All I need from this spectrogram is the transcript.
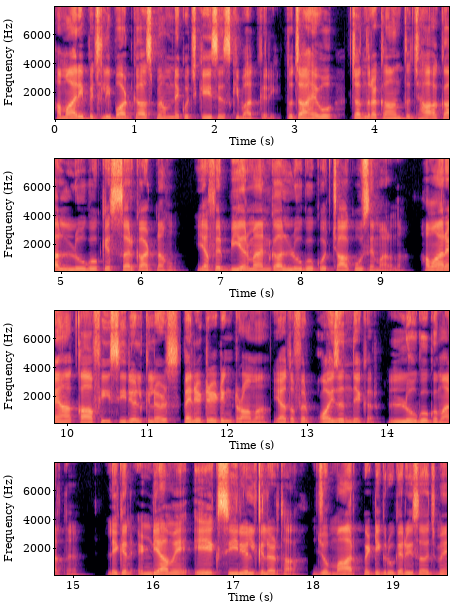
हमारी पिछली पॉडकास्ट में हमने कुछ केसेस की बात करी तो चाहे वो चंद्रकांत झा का लोगों के सर काटना हो, या फिर बियरमैन का लोगों को चाकू से मारना, हमारे यहाँ काफ़ी सीरियल किलर्स पेनिट्रेटिंग ट्रॉमा या तो फिर पॉइजन देकर लोगों को मारते हैं। लेकिन इंडिया में एक सीरियल किलर था, जो मार्क पेटिग्रू के रिसर्च में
